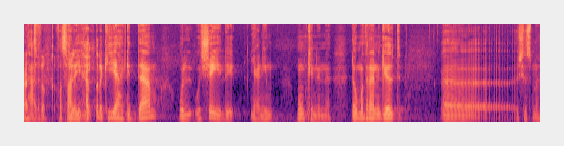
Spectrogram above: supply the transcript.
هذا. أتفق فصار. يحط لك إياها قدام وال- والشيء اللي يعني ممكن إنه لو مثلا قلت آه شو اسمه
